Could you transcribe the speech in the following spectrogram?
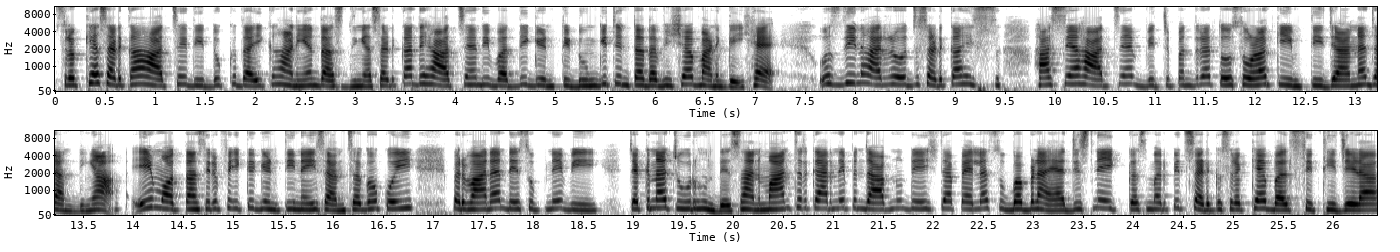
ਸੁਰੱਖਿਆ ਸੜਕਾਂ ਹਾਦਸੇ ਦੀ ਦੁਖਦਾਈ ਕਹਾਣੀਆਂ ਦੱਸਦੀਆਂ, ਸੜਕਾਂ ਦੇ ਹਾਦਸਿਆਂ ਦੀ ਵੱਧਦੀ ਗਿਣਤੀ ਡੂੰਘੀ ਚਿੰਤਾ ਦਾ ਵਿਸ਼ਾ ਬਣ ਗਈ ਹੈ। ਉਸ ਦਿਨ ਹਰ ਰੋਜ਼ ਸੜਕਾਂ ਹਿੱਸ- ਹਾਸਿਆਂ ਹਾਦਸਿਆਂ ਵਿੱਚ 15 ਤੋਂ 16 ਕੀਮਤੀ ਜਾਨਾਂ ਜਾਂਦੀਆਂ। ਇਹ ਮੌਤਾਂ ਸਿਰਫ ਇੱਕ ਗਿਣਤੀ ਨਹੀਂ ਸਨ, ਸਗੋਂ ਕੋਈ ਪਰਿਵਾਰਾਂ ਦੇ ਸੁਪਨੇ ਵੀ ਚਕਨਾਚੂਰ ਹੁੰਦੇ ਸਨ। ਮਾਨ ਸਰਕਾਰ ਨੇ ਪੰਜਾਬ ਨੂੰ ਦੇਸ਼ ਦਾ ਪਹਿਲਾ ਸੂਬਾ ਬਣਾਇਆ, ਜਿਸ ਨੇ ਇੱਕ ਸਮਰਪਿਤ ਸੜਕ ਸੁਰੱਖਿਆ ਬਲ ਸਥਿਤੀ ਜਿਹੜਾ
